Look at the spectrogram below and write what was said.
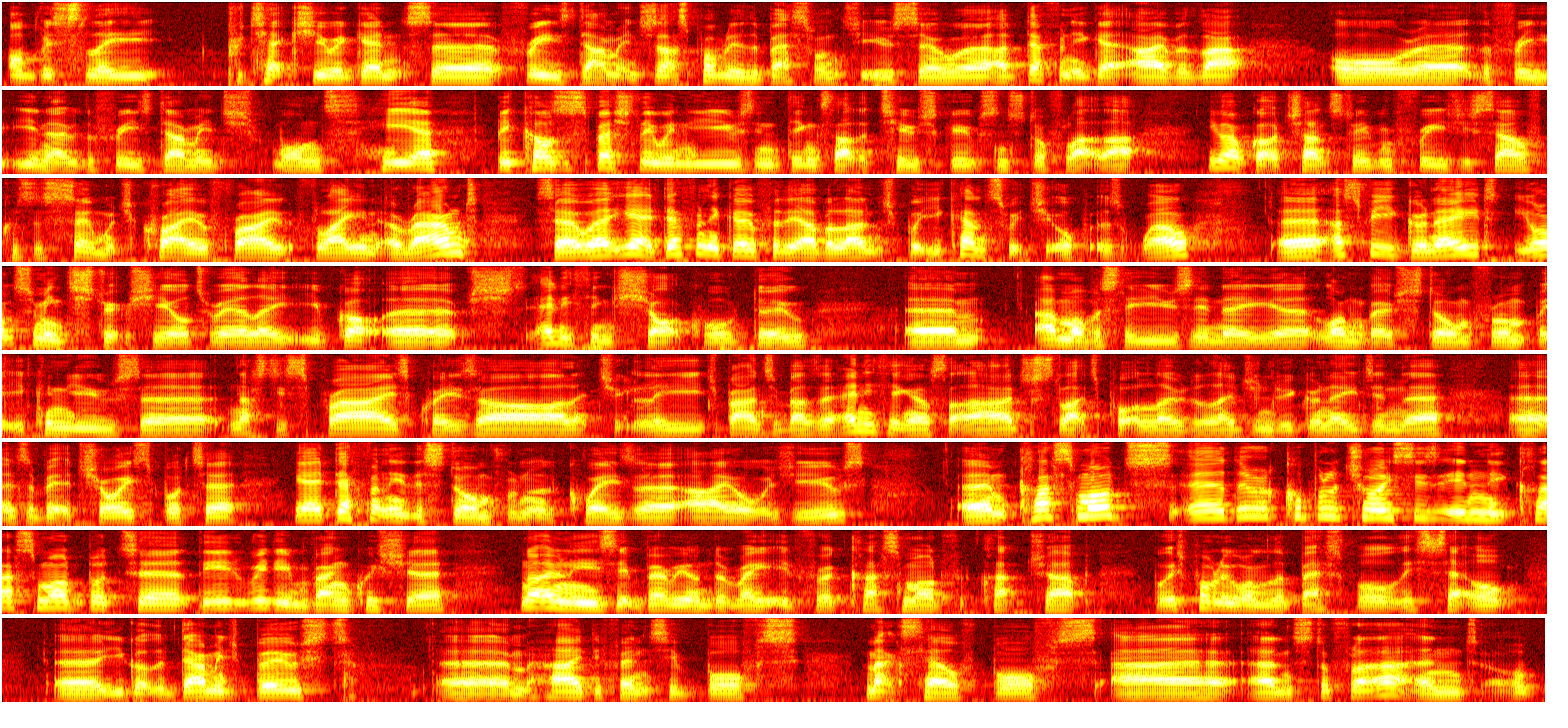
obviously protects you against uh, freeze damage. That's probably the best one to use. So uh, I'd definitely get either that or the free, you know, the freeze damage ones here because especially when you're using things like the two scoops and stuff like that, you have got a chance to even freeze yourself because there's so much cryo fly, flying around. So uh, yeah, definitely go for the avalanche, but you can switch it up as well. Uh, as for your grenade, you want something to strip shields really. You've got uh, sh anything shock will do. Um, I'm obviously using a uh, longbow stormfront, but you can use uh, nasty surprise, quasar, electric leech, bouncing bazooka, anything else like that. I just like to put a load of legendary grenades in there uh, as a bit of choice. But uh, yeah, definitely the stormfront or the quasar I always use. Um, class mods, uh, there are a couple of choices in the class mod, but uh, the Iridium Vanquisher, not only is it very underrated for a class mod for Claptrap, but it's probably one of the best for this setup. Uh, you've got the damage boost, um, high defensive buffs, Max Health buffs uh, and stuff like that. And uh,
